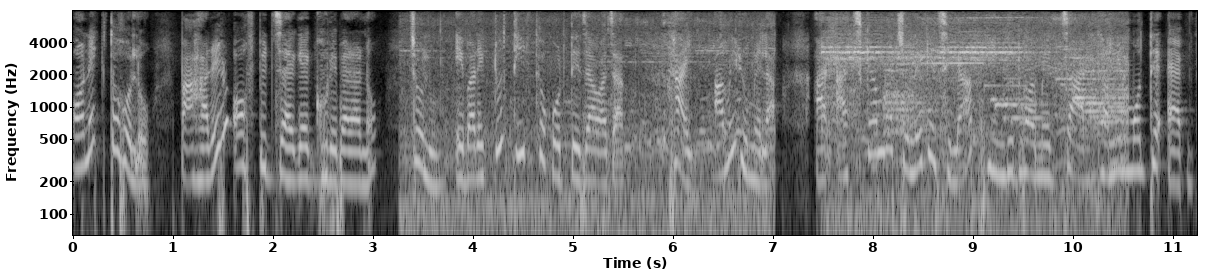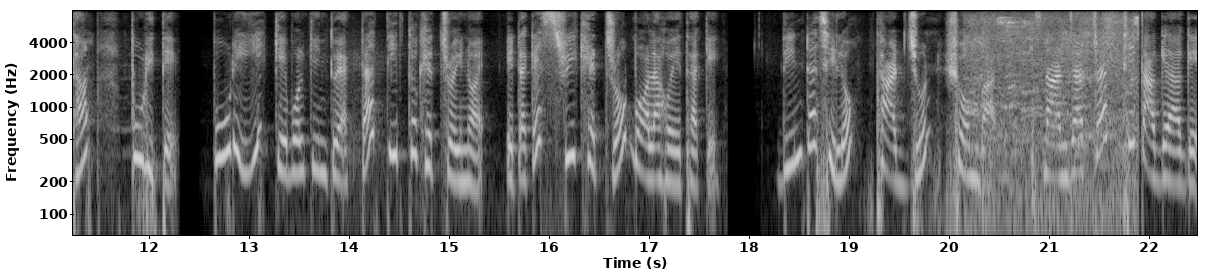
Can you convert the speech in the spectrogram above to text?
অনেক তো হলো, পাহাড়ের অফবিট জায়গায় ঘুরে বেড়ানো। চলুন, এবার একটু তীর্থ করতে যাওয়া যাক। হাই, আমি রুমেলা। আর আজকে আমরা চলে গেছিলাম হিন্দু ধর্মের চার ধামের মধ্যে এক ধাম, পুরীতে। পুরী কেবল কিন্তু একটা তীর্থক্ষেত্রই নয়, এটাকে শ্রীক্ষেত্র বলা হয়ে থাকে। দিনটা ছিল থার্ড জুন সোমবার। স্নানযাত্রার ঠিক আগে আগে।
